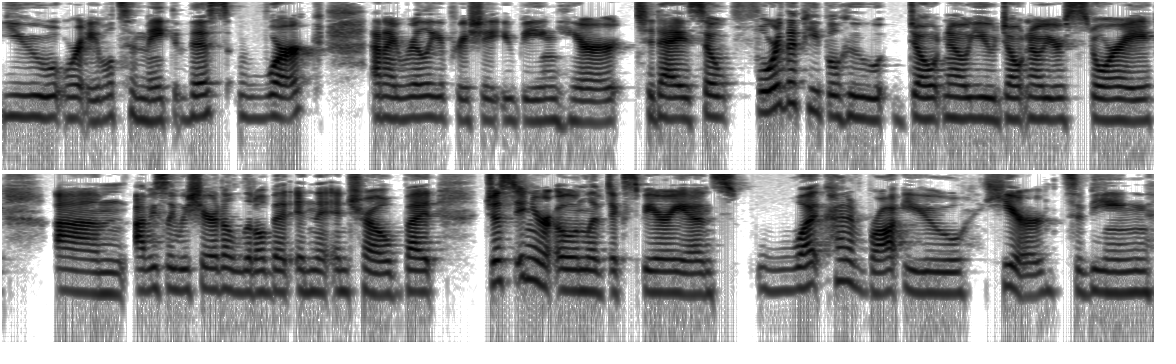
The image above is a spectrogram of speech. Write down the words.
you were able to make this work. And I really appreciate you being here today. So, for the people who don't know you, don't know your story, um, obviously we shared a little bit in the intro, but just in your own lived experience, what kind of brought you here to being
